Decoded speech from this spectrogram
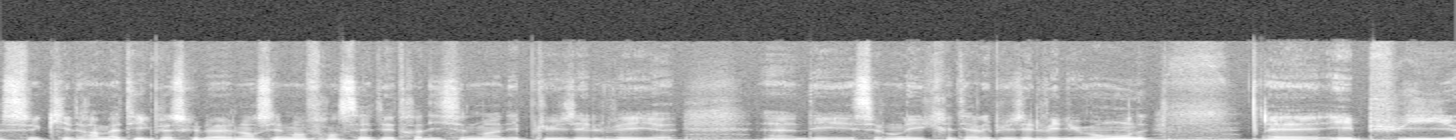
ce qui est dramatique parce que l'enseignement français était traditionnellement un des plus élevés, euh, selon les critères les plus élevés du monde. et puis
